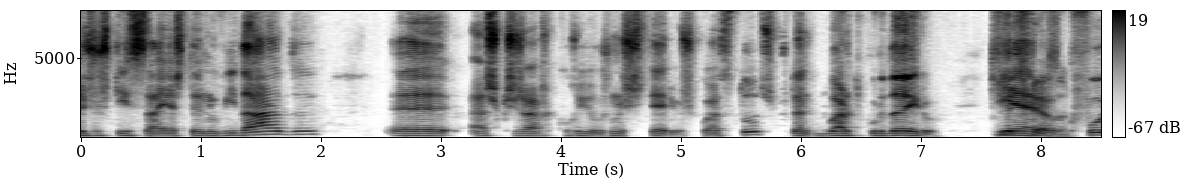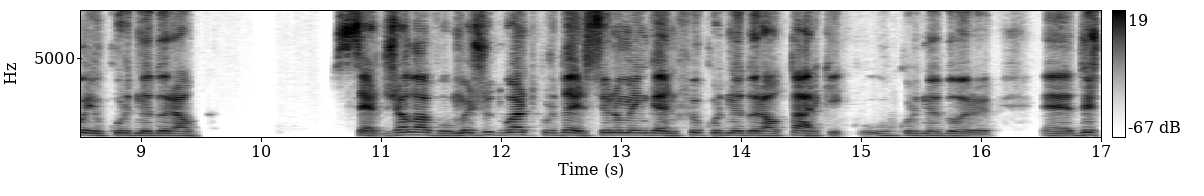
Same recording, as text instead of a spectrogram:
na, Justiça há esta novidade. Uh, acho que já recorreu os ministérios quase todos. Portanto, Duarte Cordeiro, que, era, que foi o coordenador. Certo, já lá vou, mas o Duarte Cordeiro, se eu não me engano, foi o coordenador autárquico, o coordenador das,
